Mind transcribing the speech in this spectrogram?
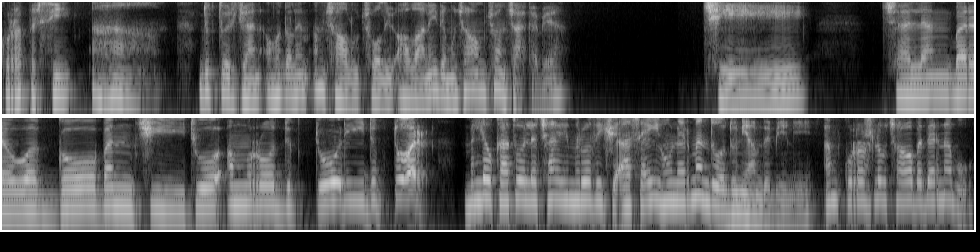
کوڕە پرسی، ئەها! دکتۆر گیان ئەوە دەڵێم ئەم چاڵ و چۆڵی و ئاوڵانەی دەموچاوم چۆن چاک ئەبێ؟ چی؟ چەلەنگ بەرەوە گۆ بەنچی تۆ ئەمڕۆ دکتۆری دکتۆر! من لەو کاتەوە لە چاوی مرۆڤێکی ئاسایی هونەرمەندەوە دونیام دەبینی ئەم کوڕەش لەو چاوە بەدەر نەبوو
